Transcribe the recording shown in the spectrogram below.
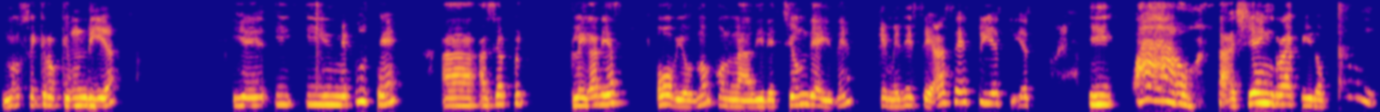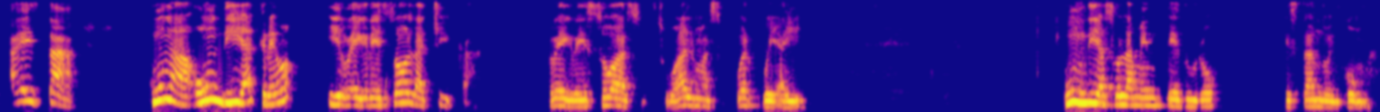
no sé, creo que un día, y, y, y me puse a hacer plegarias obvio, ¿no? Con la dirección de Aide, que me dice, haz esto y esto y esto. Y wow, Hashem rápido, ahí está. Una, un día, creo, y regresó la chica. Regresó a su, su alma, a su cuerpo y ahí. Un día solamente duró estando en coma.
